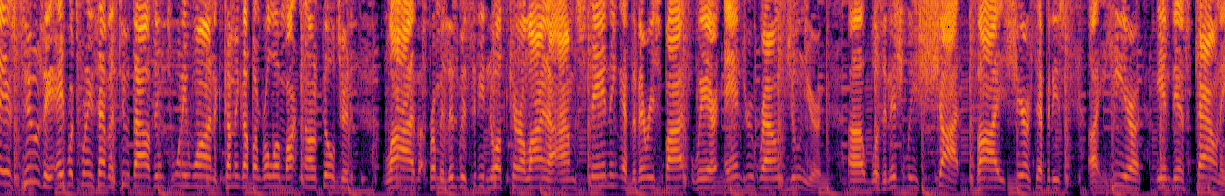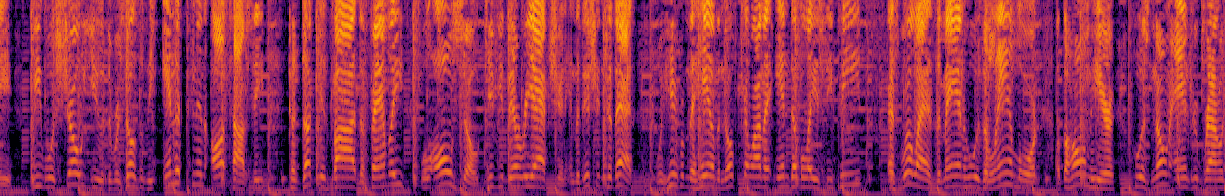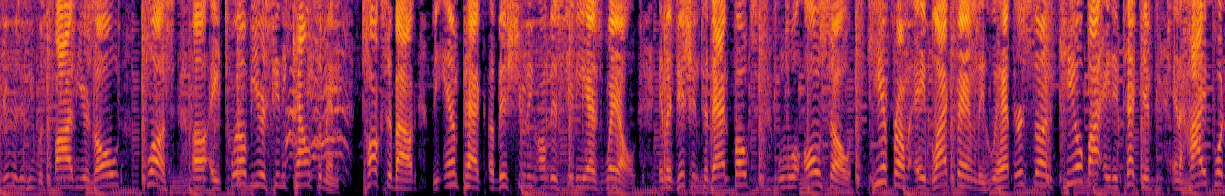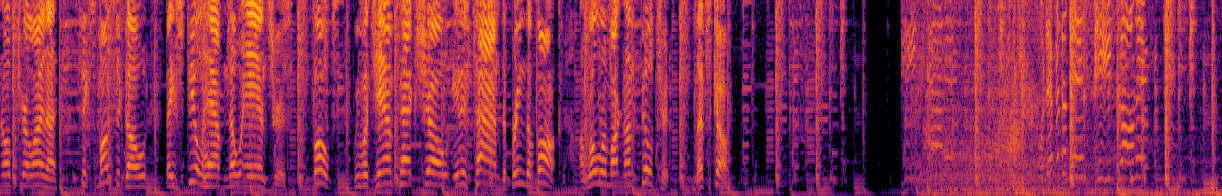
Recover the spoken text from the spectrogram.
Today is Tuesday, April 27, 2021. Coming up on Roland Martin Unfiltered, live from Elizabeth City, North Carolina. I'm standing at the very spot where Andrew Brown Jr. Uh, was initially shot by sheriff's deputies uh, here in this county. We will show you the results of the independent autopsy conducted by the family. We'll also give you their reaction. In addition to that, we'll hear from the head of the North Carolina NAACP as well as the man who is the landlord of the home here, who has known Andrew Brown Jr. since he was five years old, plus uh, a 12 year city councilman talks about the impact of this shooting on this city as well. In addition to that, folks, we will also hear from a black family who had their son killed by a detective in High Point, North Carolina, six months ago. They still have no answers. Folks, we have a jam packed show. It is time to bring the funk on Roland Martin Unfiltered. Let's go.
